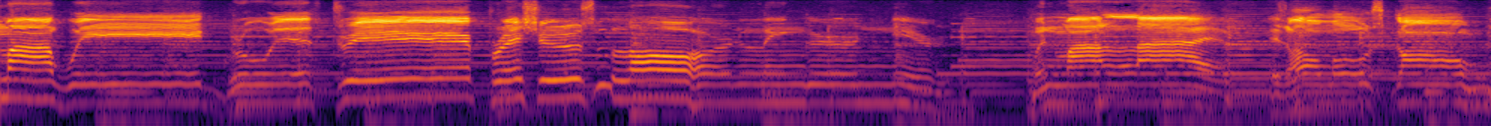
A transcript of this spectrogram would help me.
My way groweth drear, precious Lord, linger near. When my life is almost gone.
